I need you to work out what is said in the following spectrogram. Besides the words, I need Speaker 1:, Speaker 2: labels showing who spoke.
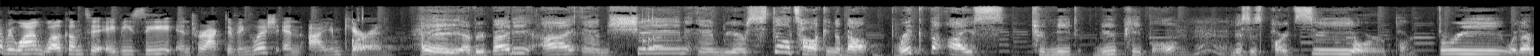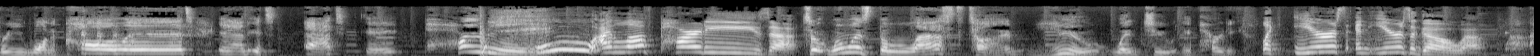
Speaker 1: everyone. Welcome to ABC Interactive English, and I am Karen.
Speaker 2: Hey, everybody. I am Shane, and we are still talking about break the ice to meet new people. Mm -hmm. This is part C or part three, whatever you want to call it. and it's at a party.
Speaker 1: Ooh, I love parties.
Speaker 2: So, when was the last time you went to a party?
Speaker 1: Like years and years ago. Wow.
